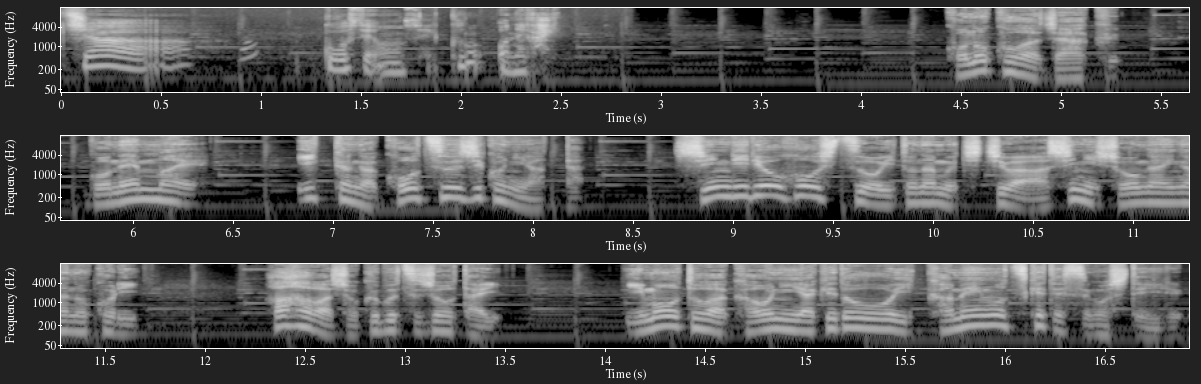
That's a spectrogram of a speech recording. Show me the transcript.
じゃあ合成音声くんお願い。この子は邪悪。5年前一家が交通事故にあった。心理療法室を営む父は足に障害が残り母は植物状態。妹は顔にやけどを負い仮面をつけて過ごしている。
